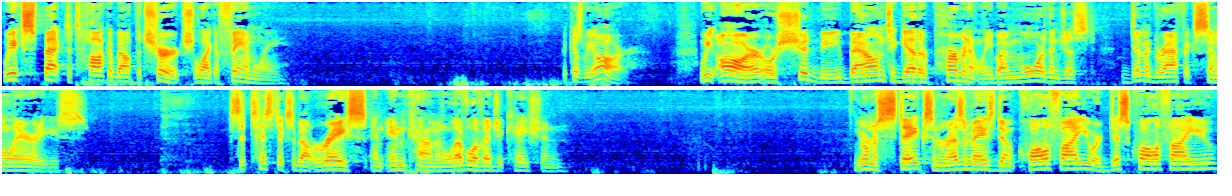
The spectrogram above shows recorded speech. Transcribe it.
We expect to talk about the church like a family because we are. We are, or should be, bound together permanently by more than just demographic similarities, statistics about race and income and level of education your mistakes and resumes don't qualify you or disqualify you.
